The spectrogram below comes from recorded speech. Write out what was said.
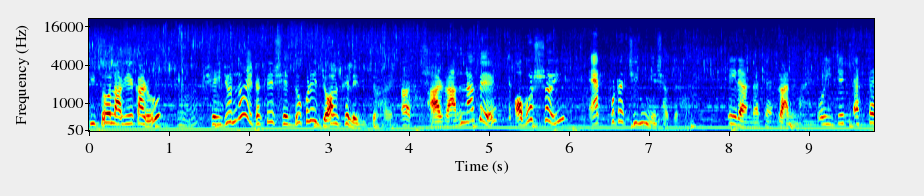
তিতো লাগে কারু। সেই জন্য এটাকে সেদ্ধ করে জল ফেলে দিতে হয়। আচ্ছা। আর রান্নাতে অবশ্যই এক ফোঁটা চিনি মেশাতে হয়। এই রান্নাটা? রান্নায়। ওই যে একটা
